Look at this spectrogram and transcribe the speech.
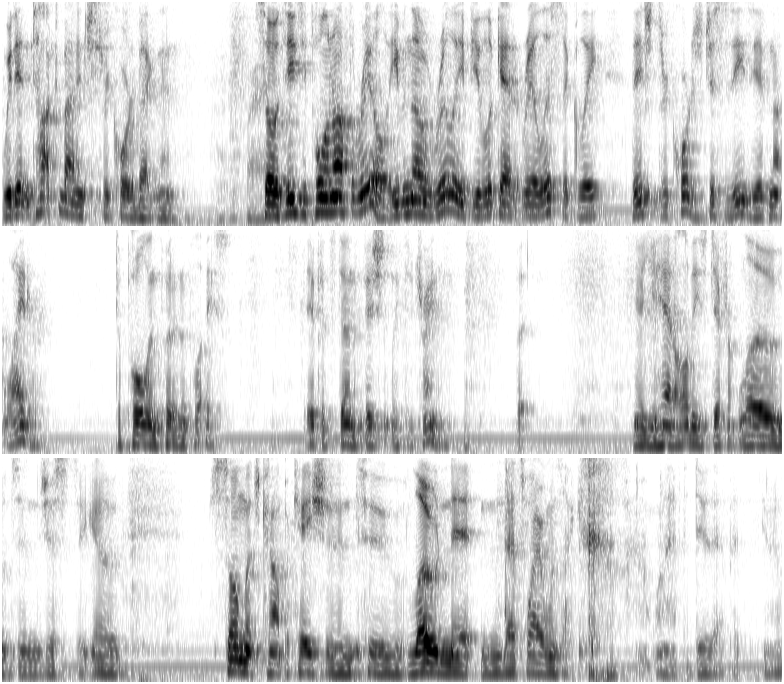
we didn't talk about inch three quarter back then, so it's easy pulling off the reel. Even though really, if you look at it realistically, the inch and three quarter is just as easy, if not lighter, to pull and put into place, if it's done efficiently through training. But you know, you had all these different loads and just you know, so much complication into loading it, and that's why everyone's like, I don't want to have to do that, but you know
